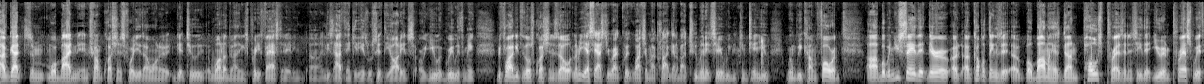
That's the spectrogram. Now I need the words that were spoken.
I've got some more Biden and Trump questions for you that I want to get to. One of them I think is pretty fascinating. Uh, at least I think it is. We'll see if the audience or you agree with me. Before I get to those questions, though, let me just ask you right quick. Watching my clock, got about two minutes here. We can continue when we come forward. Uh, but when you say that there are a, couple things that uh, Obama has done post presidency that you're impressed with,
